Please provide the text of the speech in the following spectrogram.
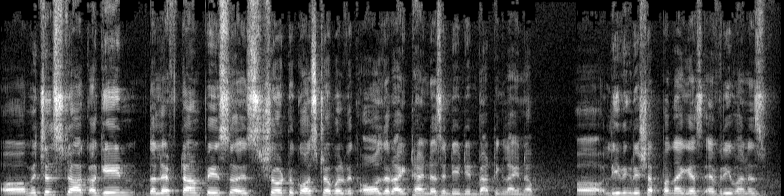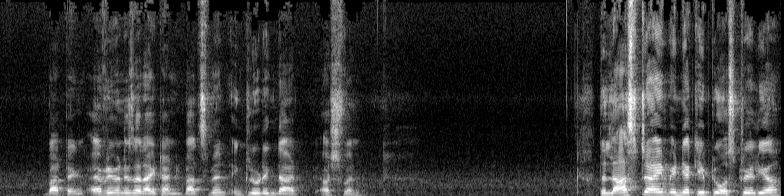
uh, Mitchell Starc, again, the left arm pacer, is sure to cause trouble with all the right handers in the Indian batting lineup. Uh, leaving Rishabh Pant, I guess everyone is batting, everyone is a right handed batsman, including that Ashwin. The last time India came to Australia,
